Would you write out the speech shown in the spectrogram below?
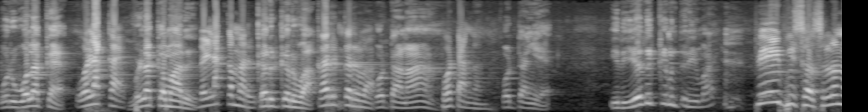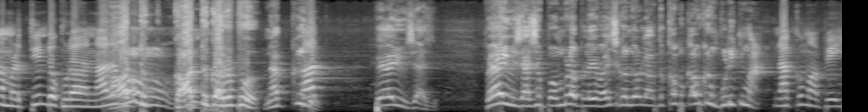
ஒரு உலக்க. உலக்க. விளக்கமாறு. வெள்ளக்கமரு கருக்கருவா. கருக்கருவா. போட்டானா? போட்டாங்க. போட்டாங்க. இது எதுக்குன்னு தெரியுமா? பேய் பிசாசுலாம் நம்மளை தீண்டக்கூடாதுனால காட்டு காட்டு கருப்பு. நக்கு பேய் விசாசு பேய் விசாசு பொம்பளை பிள்ளைய வயசுக்கு வந்தவள அது கவு கவுக்குன்னு பிடிக்குமா? நக்குமா பேய்.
